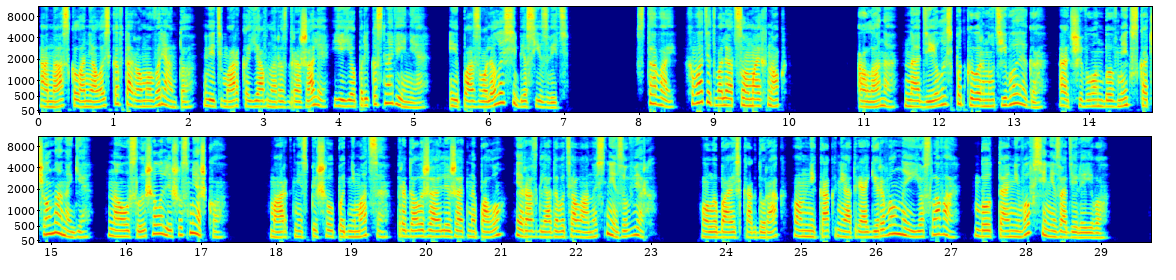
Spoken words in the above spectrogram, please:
Она склонялась ко второму варианту, ведь Марка явно раздражали ее прикосновения, и позволила себе съязвить. «Вставай, хватит валяться у моих ног». Алана надеялась подковырнуть его эго, отчего он бы вмиг вскочил на ноги, но услышала лишь усмешку. Марк не спешил подниматься, продолжая лежать на полу и разглядывать Алану снизу вверх. Улыбаясь как дурак, он никак не отреагировал на ее слова, будто они вовсе не задели его.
